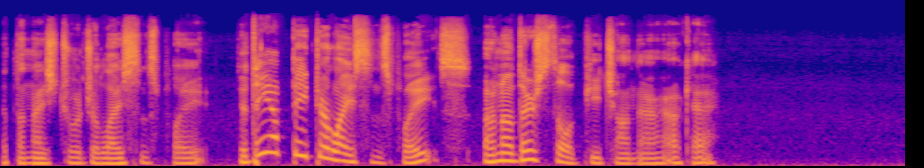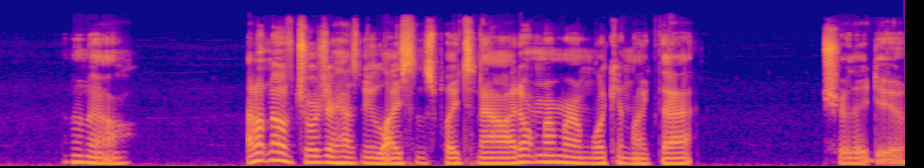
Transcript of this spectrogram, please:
Got the nice Georgia license plate. Did they update their license plates? Oh no, there's still a peach on there. Okay. I don't know. I don't know if Georgia has new license plates now. I don't remember them looking like that. I'm sure they do.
